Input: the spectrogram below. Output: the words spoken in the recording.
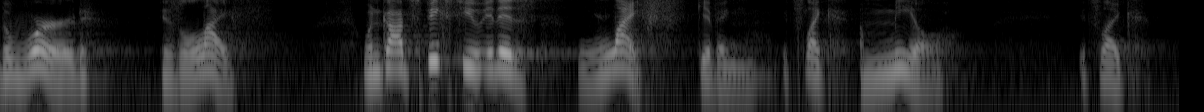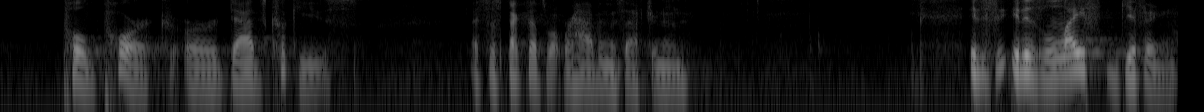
The word is life. When God speaks to you, it is life giving. It's like a meal, it's like pulled pork or dad's cookies. I suspect that's what we're having this afternoon. It is, it is life giving.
